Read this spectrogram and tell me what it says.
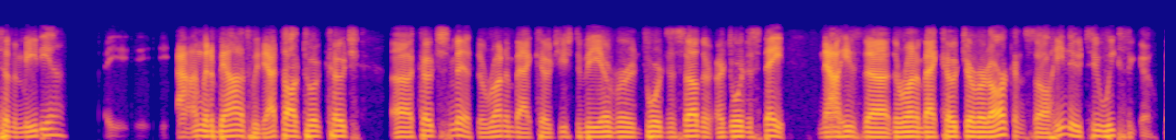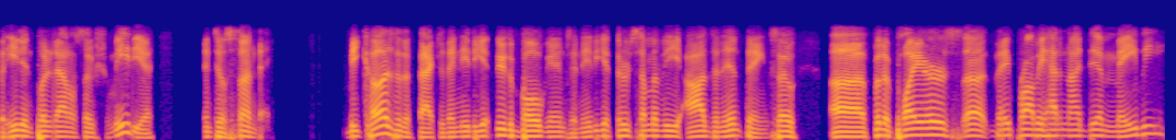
to the media, I'm going to be honest with you. I talked to a coach, uh, Coach Smith, the running back coach, used to be over at Georgia Southern or Georgia State. Now he's the the running back coach over at Arkansas. He knew two weeks ago, but he didn't put it out on social media until Sunday because of the fact that they need to get through the bowl games. They need to get through some of the odds and end things. So uh, for the players, uh, they probably had an idea, maybe.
